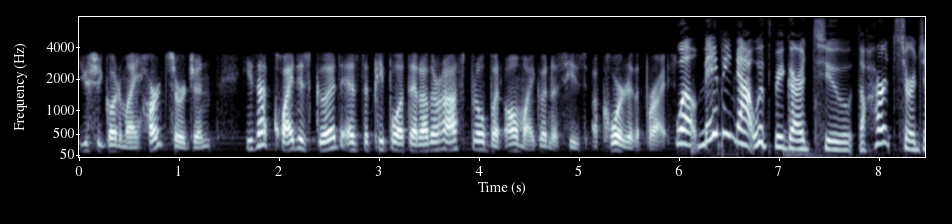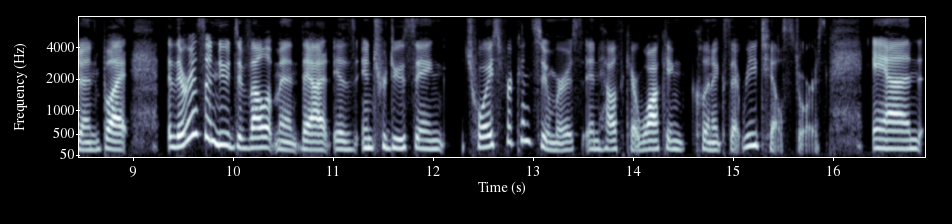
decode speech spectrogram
you should go to my heart surgeon he's not quite as good as the people at that other hospital, but oh my goodness, he's a quarter the price. Well, maybe not with regard to the heart surgeon, but there is a new development that is introducing choice for consumers in healthcare walking clinics at retail stores. And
